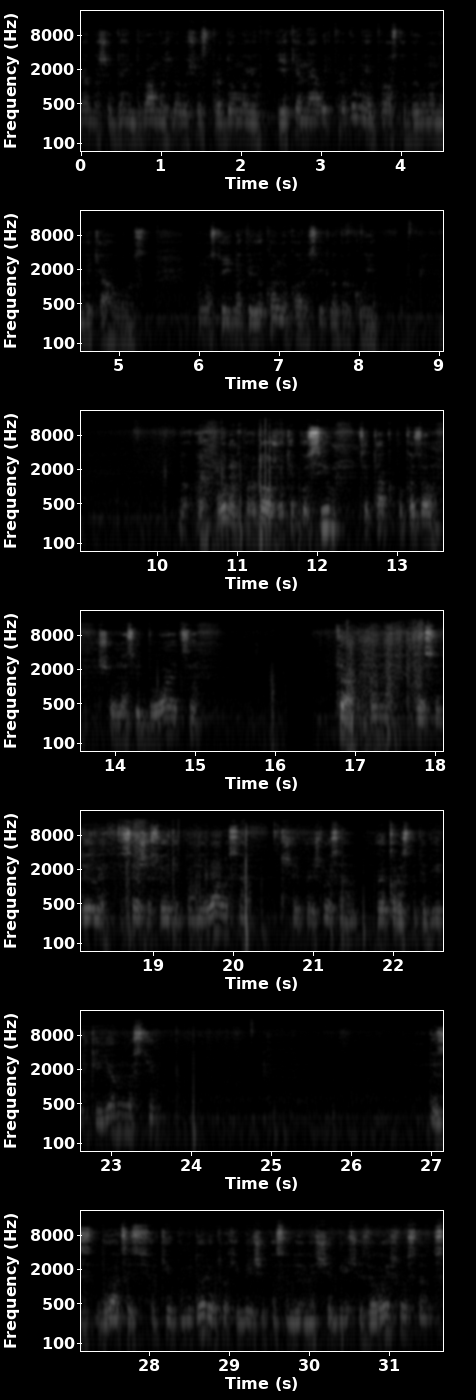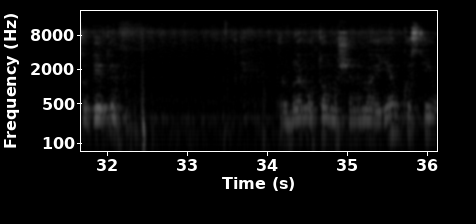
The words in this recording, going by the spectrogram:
Треба ще день-два, можливо, щось придумаю, яке-небудь придумаю, просто би воно не витягувалося. Воно стоїть на підвиконнику, але світла бракує. Добре, будемо продовжувати посів. Це так показав, що в нас відбувається. Так, вже ми засадили все, що сьогодні планувалося. Ще прийшлося використати дві такі ємності. Десь 20 сортів помідорів, трохи більше посадили, ще більше залишилося садити. Проблема в тому, що немає ємкостів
